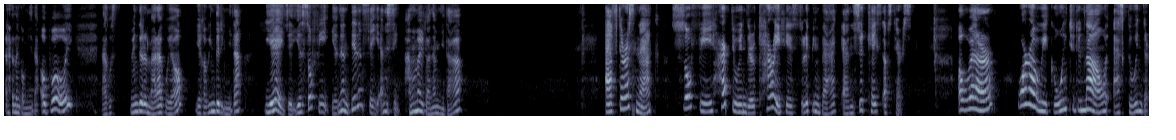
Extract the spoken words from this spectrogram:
라는 겁니다. 어보이 라고 윈들은 말하고요. 얘가 윈들입니다. 얘 이제 얘 소피 얘는 didn't say anything 아무 말도 안 합니다. After a snack, Sophie helped Winder carry his sleeping bag and suitcase upstairs. Oh, well, what are we going to do now? asked Winder.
